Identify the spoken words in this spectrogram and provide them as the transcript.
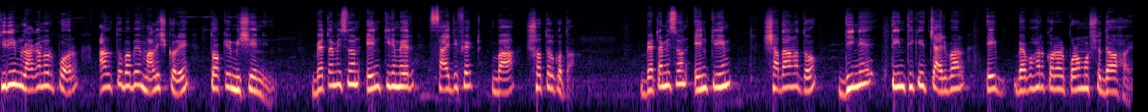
ক্রিম লাগানোর পর আলতোভাবে মালিশ করে ত্বকে মিশিয়ে নিন। ব্যাটামিসন এন ক্রিমের সাইড ইফেক্ট বা সতর্কতা। ব্যাটামিসন এন ক্রিম সাধারণত দিনে তিন থেকে চারবার এই ব্যবহার করার পরামর্শ দেওয়া হয়।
